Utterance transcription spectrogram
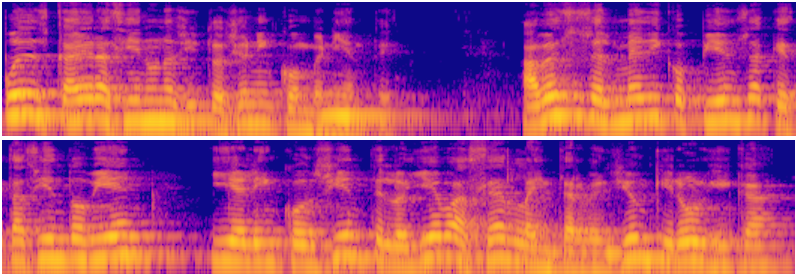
puedes caer así en una situación inconveniente. A veces el médico piensa que está haciendo bien y el inconsciente lo lleva a hacer la intervención quirúrgica,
